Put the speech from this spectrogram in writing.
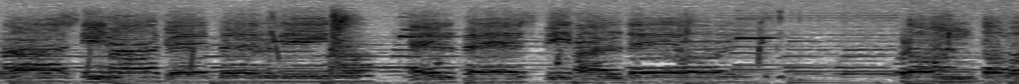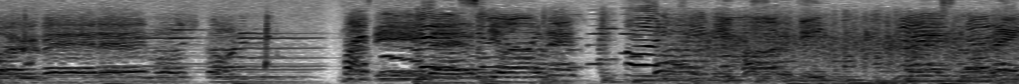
Lástima que terminó el festival de. Pronto volveremos con más diversiones. Porque mi party, nuestro rey.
